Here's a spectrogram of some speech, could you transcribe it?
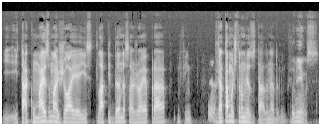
e, e tá com mais uma joia aí, lapidando essa joia para, enfim, é. já está mostrando resultado, né, Domingos? Domingos.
